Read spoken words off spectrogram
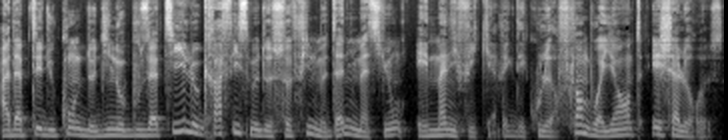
Adapté du conte de Dino Buzzati, le graphisme de ce film d'animation est magnifique avec des couleurs flamboyantes et chaleureuses,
